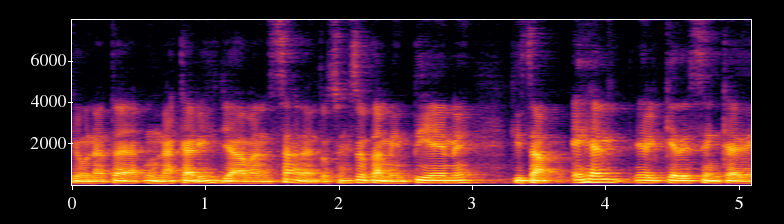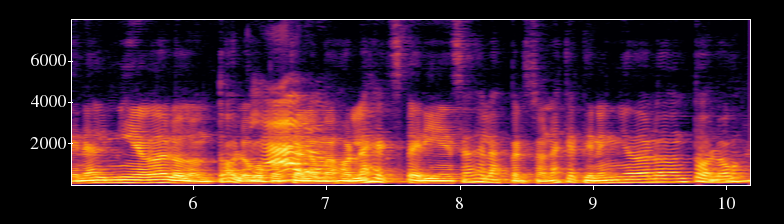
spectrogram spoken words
que una, una caries ya avanzada. Entonces eso también tiene, quizá es el, el que desencadena el miedo del odontólogo, porque a lo mejor las experiencias de las personas que tienen miedo al odontólogo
